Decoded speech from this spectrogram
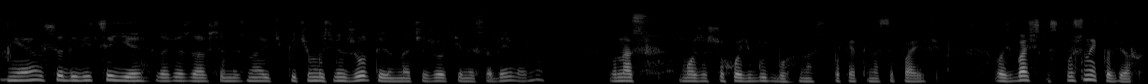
Ні, ось дивіться, є, зав'язався. Не знаю, тільки чомусь він жовтий, наче жовті не садила. Ну, у нас може що хоч будь, бо нас в пакети насипають. Ось, бачите, сплошний ковір.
